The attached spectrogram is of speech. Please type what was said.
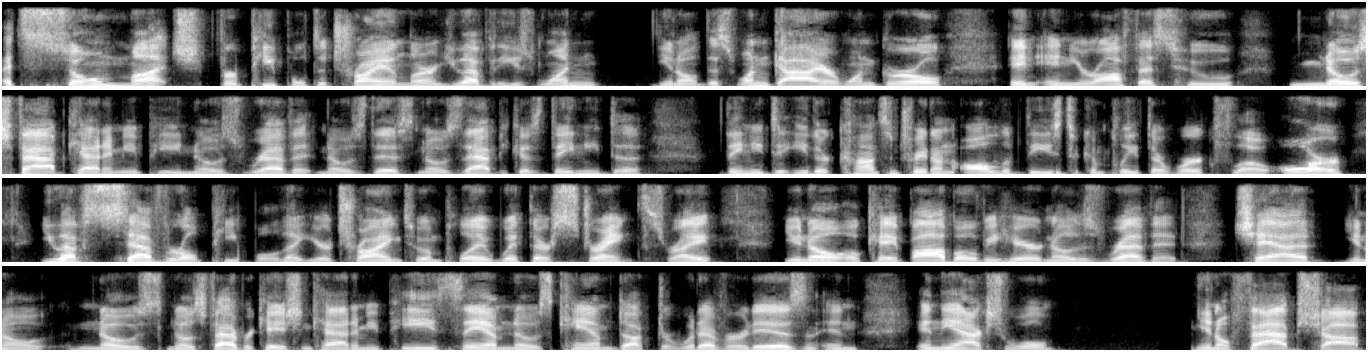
it's so much for people to try and learn. You have these one you know this one guy or one girl in, in your office who knows FabCAD MEP, knows Revit, knows this, knows that, because they need to they need to either concentrate on all of these to complete their workflow, or you have several people that you're trying to employ with their strengths, right? You know, mm-hmm. okay, Bob over here knows Revit, Chad, you know, knows knows Fabrication CADmep, Sam knows CAMduct or whatever it is in in the actual you know fab shop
